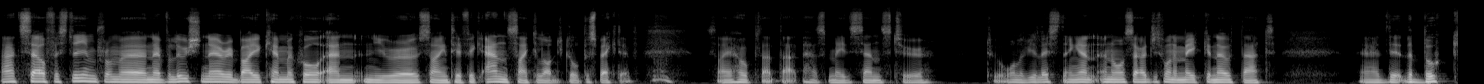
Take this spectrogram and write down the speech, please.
that's self-esteem from an evolutionary, biochemical, and neuroscientific and psychological perspective. So I hope that that has made sense to to all of you listening. And and also, I just want to make a note that uh, the the book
